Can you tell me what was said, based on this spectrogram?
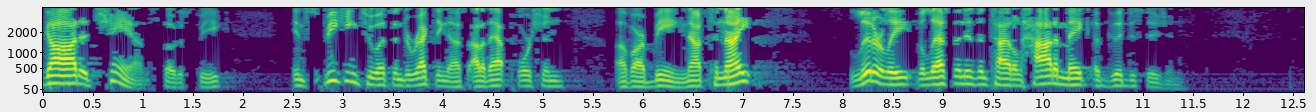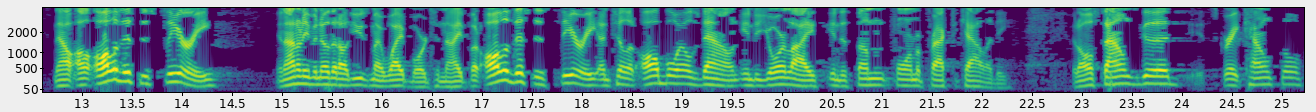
God a chance, so to speak, in speaking to us and directing us out of that portion of our being. Now, tonight, literally, the lesson is entitled How to Make a Good Decision. Now, all of this is theory, and I don't even know that I'll use my whiteboard tonight, but all of this is theory until it all boils down into your life, into some form of practicality. It all sounds good, it's great counsel,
